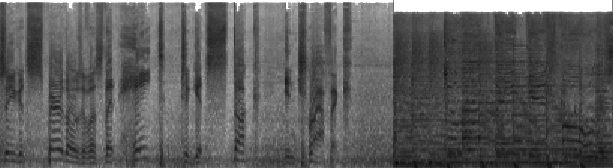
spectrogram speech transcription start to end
so you could spare those of us that hate to get stuck in traffic. You might think it's foolish,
